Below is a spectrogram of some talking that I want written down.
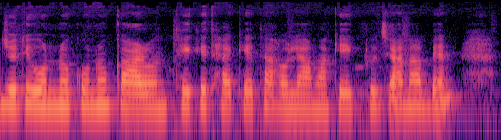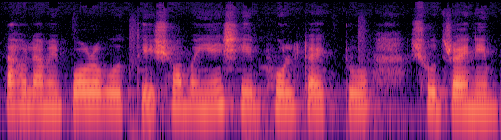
যদি অন্য কোনো কারণ থেকে থাকে, তাহলে আমাকে একটু জানাবেন। তাহলে আমি পরবর্তী সময়ে সেই ভুলটা একটু শুধরাই নেব।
